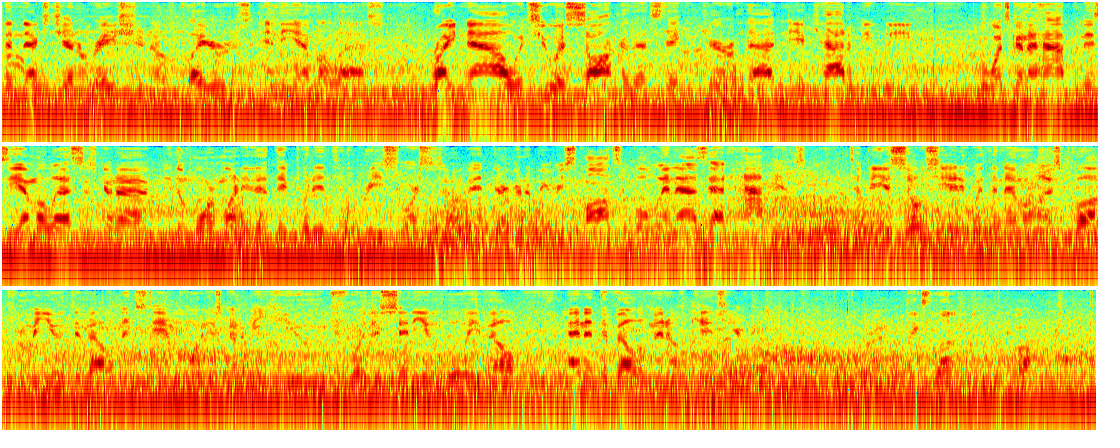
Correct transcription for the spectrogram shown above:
the next generation of players in the MLS. Right now, it's U.S. Soccer that's taking care of that in the Academy League. But what's going to happen is the MLS is going to, the more money that they put into the resources of it, they're going to be responsible. And as that happens, to be associated with an MLS club from a youth development standpoint is going to be huge for the city of Louisville and the development of kids here. Thanks a lot. You're welcome.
